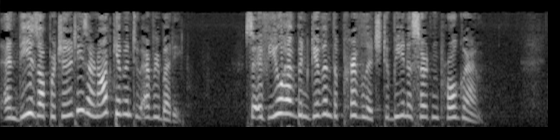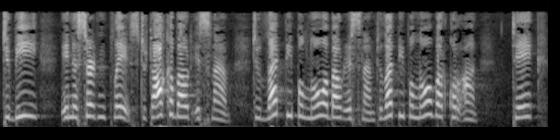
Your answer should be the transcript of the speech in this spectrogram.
And these opportunities are not given to everybody. So if you have been given the privilege to be in a certain program, to be in a certain place, to talk about Islam, to let people know about Islam, to let people know about Quran, take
